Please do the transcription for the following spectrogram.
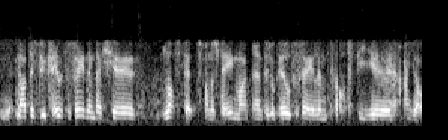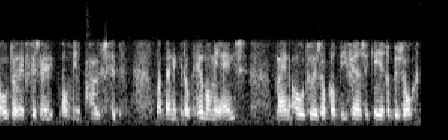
nou, het is natuurlijk heel vervelend dat je last hebt van de steenmarter. En het is ook heel vervelend als die eh, aan je auto heeft gezeten of in je huis zit. Daar ben ik het ook helemaal mee eens. Mijn auto is ook al diverse keren bezocht.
